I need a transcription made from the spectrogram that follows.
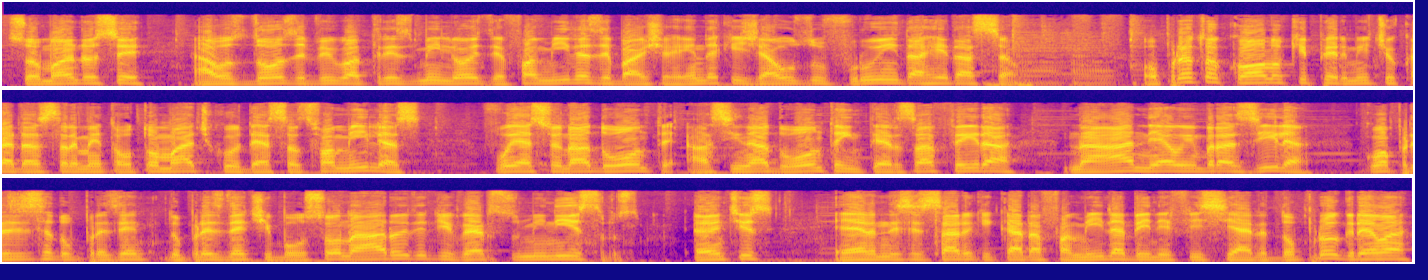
somando-se aos 12,3 milhões de famílias de baixa renda que já usufruem da redação. O protocolo que permite o cadastramento automático dessas famílias foi assinado ontem, assinado ontem, terça-feira, na ANEL em Brasília, com a presença do presidente, do presidente Bolsonaro e de diversos ministros. Antes, era necessário que cada família beneficiária do programa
